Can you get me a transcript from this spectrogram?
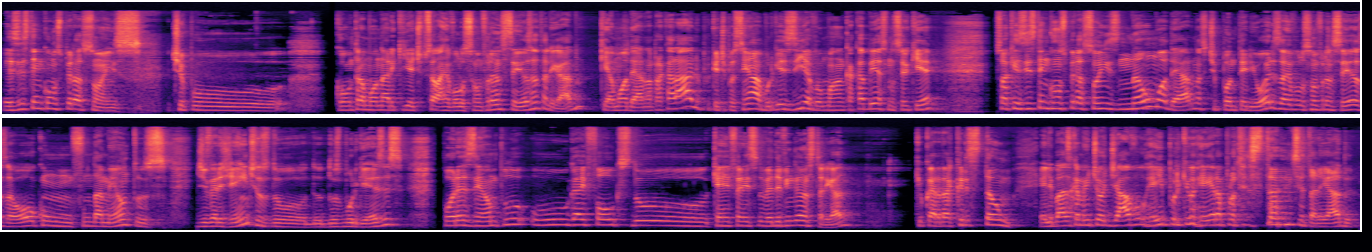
Existem conspirações, tipo, contra a monarquia, tipo, sei lá, Revolução Francesa, tá ligado? Que é moderna pra caralho, porque, tipo assim, ah, burguesia, vamos arrancar a cabeça, não sei o quê. Só que existem conspirações não modernas, tipo, anteriores à Revolução Francesa, ou com fundamentos divergentes do, do- dos burgueses. Por exemplo, o Guy Fawkes, do, que é referência do V de Vingança, tá ligado? Que o cara era cristão. Ele basicamente odiava o rei porque o rei era protestante, tá ligado?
